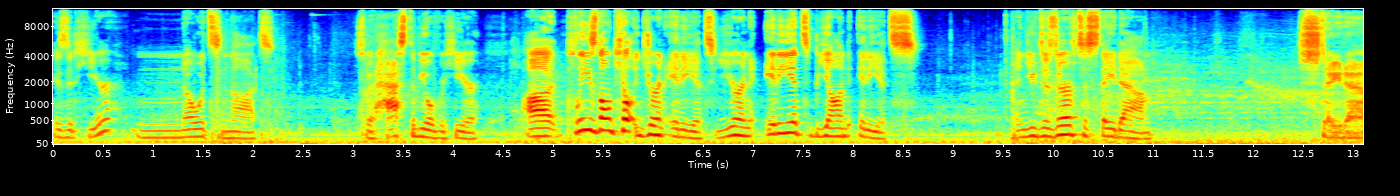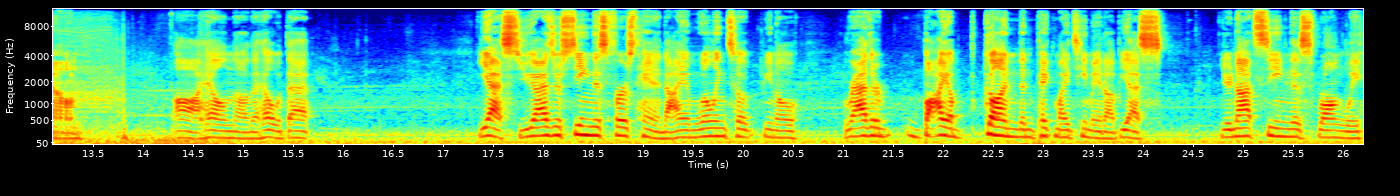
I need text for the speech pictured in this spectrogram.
Is it here? No, it's not. So it has to be over here. Uh, please don't kill- You're an idiot. You're an idiot beyond idiots. And you deserve to stay down. Stay down. Aw, oh, hell no. The hell with that. Yes, you guys are seeing this firsthand. I am willing to, you know, rather buy a gun than pick my teammate up. Yes. You're not seeing this wrongly.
